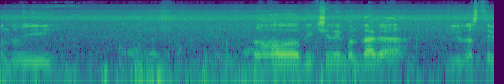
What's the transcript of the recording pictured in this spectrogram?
ಒಂದು ಈ ಪ್ರವಾಹ ವೀಕ್ಷಣೆಗೆ ಬಂದಾಗ ಇಲ್ಲಿ ರಸ್ತೆಗಳು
